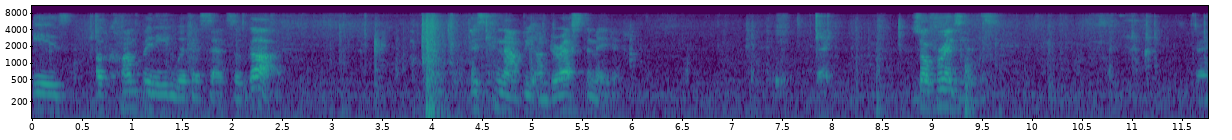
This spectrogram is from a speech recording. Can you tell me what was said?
is accompanied with a sense of God. This cannot be underestimated. So for instance, okay?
